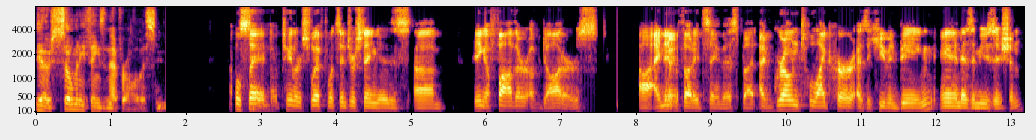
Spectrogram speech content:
yeah, there's so many things in that for all of us. I will say about Taylor Swift, what's interesting is um, being a father of daughters, uh, I never thought I'd say this, but I've grown to like her as a human being and as a musician.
